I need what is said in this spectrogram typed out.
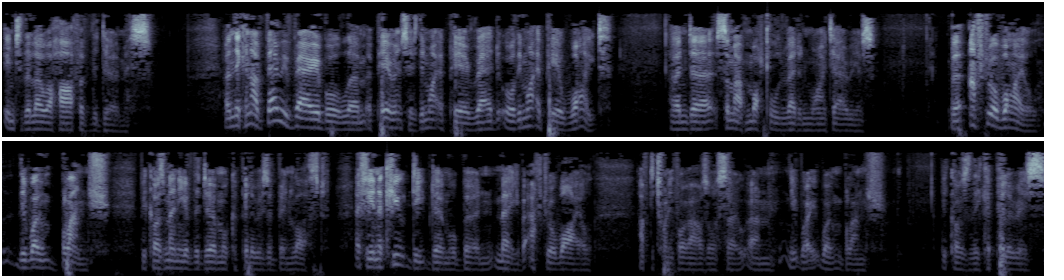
into the lower half of the dermis. And they can have very variable um, appearances. They might appear red or they might appear white. And uh, some have mottled red and white areas. But after a while, they won't blanch because many of the dermal capillaries have been lost. Actually, an acute deep dermal burn may, but after a while, after 24 hours or so, um, it, it, won't blanch because the capillaries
